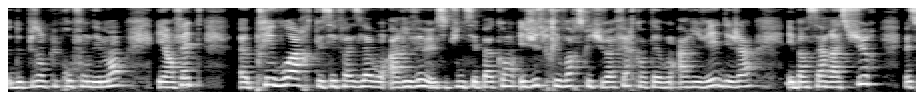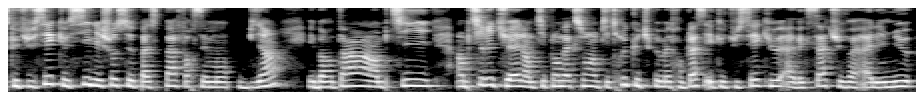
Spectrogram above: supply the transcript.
de plus en plus profondément. Et en fait, prévoir que ces phases-là vont arriver, même si tu ne sais pas quand, et juste prévoir ce que tu vas faire quand elles vont arriver, déjà, et ben, ça rassure. Parce que tu sais que si les choses se passent pas forcément bien, et ben, t'as un petit, un petit rituel, un petit plan d'action, un petit truc que tu peux mettre en place et que tu sais que avec ça tu vas aller mieux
